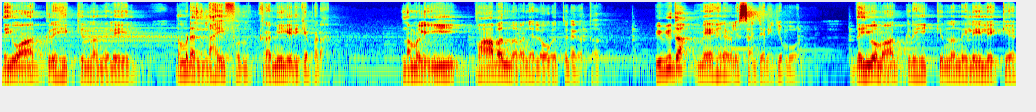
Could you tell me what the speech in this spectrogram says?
ദൈവം ആഗ്രഹിക്കുന്ന നിലയിൽ നമ്മുടെ ലൈഫ് ഒന്ന് ക്രമീകരിക്കപ്പെടാൻ. നമ്മൾ ഈ പാപം നിറഞ്ഞ ലോകത്തിനകത്ത് വിവിധ മേഖലകളിൽ സഞ്ചരിക്കുമ്പോൾ ദൈവം ആഗ്രഹിക്കുന്ന നിലയിലേക്ക്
